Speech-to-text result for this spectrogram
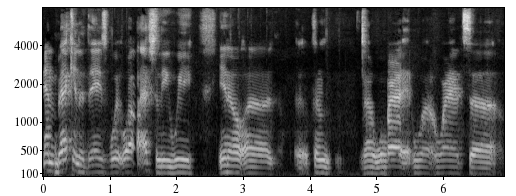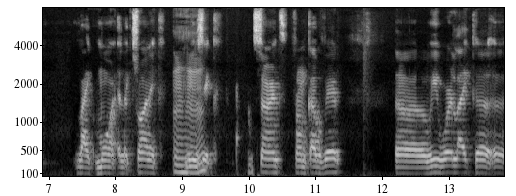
and back in the days, we, well, actually, we, you know, uh, uh, uh, where, where where it's uh, like more electronic Mhm. music concerned from Cabo Verde, uh, we were like uh, uh,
